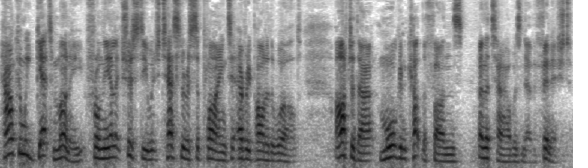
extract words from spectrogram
How can we get money from the electricity which Tesla is supplying to every part of the world? After that, Morgan cut the funds and the tower was never finished.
